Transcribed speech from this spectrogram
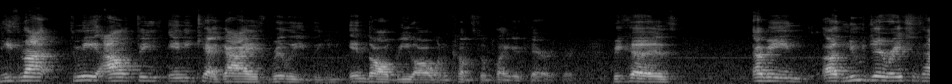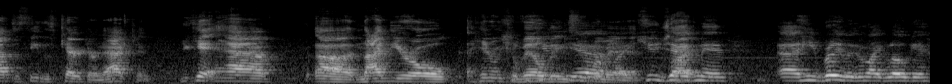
He's not to me. I don't think any cat guy is really the end all be all when it comes to playing a character, because, I mean, uh, new generations have to see this character in action. You can't have uh, ninety year old Henry Cavill being yeah, Superman. like Hugh Jackman. uh, he really looking like Logan.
